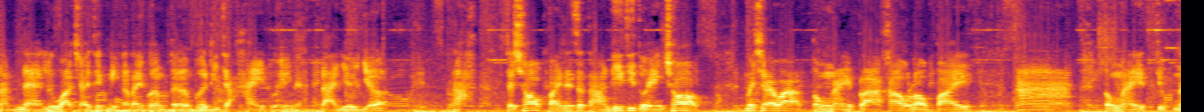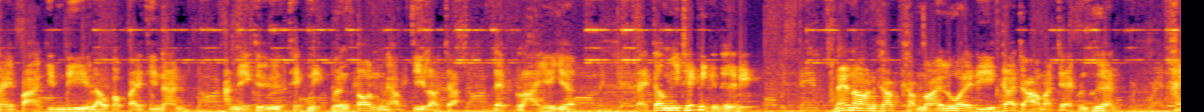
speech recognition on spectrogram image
นัดแนะ หรือว่าใช้เทคนิคอะไรเพิ่มเติมเพื่อที่จะให้ตัวเองเนี่ยได้เยอะๆนะ จะชอบไปในสถานที่ที่ตัวเองชอบ ไม่ใช่ว่าตรงไหนปลาเข้าเราไปอ่าตรงไหนจุดไหนปลากินดีเราก็ไปที่นั่น อันนี้คือเทคนิคเบื้องต้นครับที่เราจะได้ปลาเยอะๆแต่ก็มีเทคนิคอื่นๆอีกแน่นอนครับคำน้อยรั่วดีก็จะเอามาแจกเพื่อนๆให้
